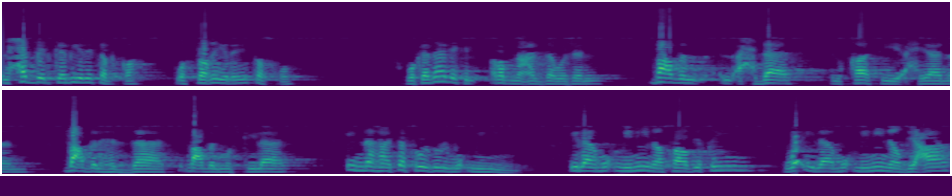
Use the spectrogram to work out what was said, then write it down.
الحبة الكبيرة تبقى. والصغيرة تسقط وكذلك ربنا عز وجل بعض الأحداث القاسية أحيانا بعض الهزات بعض المشكلات إنها تفرز المؤمنين إلى مؤمنين صادقين وإلى مؤمنين ضعاف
